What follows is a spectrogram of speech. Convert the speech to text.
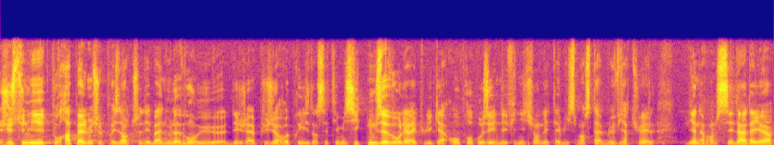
Juste une minute pour rappel, Monsieur le Président, que ce débat, nous l'avons eu euh, déjà à plusieurs reprises dans cet hémicycle. Nous avons, les Républicains ont proposé une définition de l'établissement stable virtuel bien avant le Sénat d'ailleurs,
